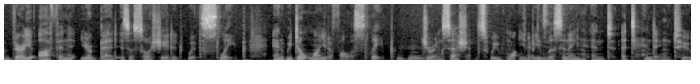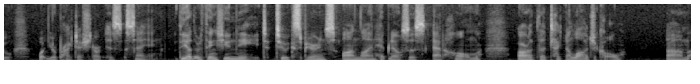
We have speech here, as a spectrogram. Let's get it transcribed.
very often your bed is associated with sleep. And we don't want you to fall asleep Mm-hmm. during sessions. We want you to be listening and attending to what your practitioner is saying. The other things you need to experience online hypnosis at home are the technological um,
